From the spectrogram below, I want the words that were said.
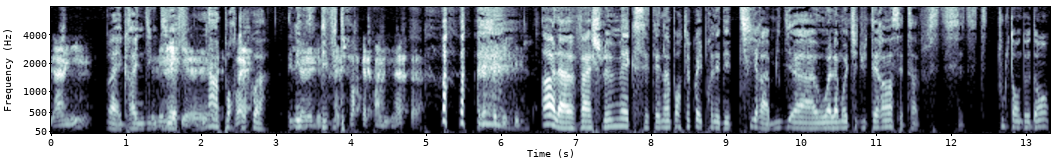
Grinding. Ouais, Grinding DF, n'importe quoi. Les, des, 99. Ah la vache, le mec, c'était n'importe quoi. Il prenait des tirs à midi ou à la moitié du terrain. C'était tout le temps dedans.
